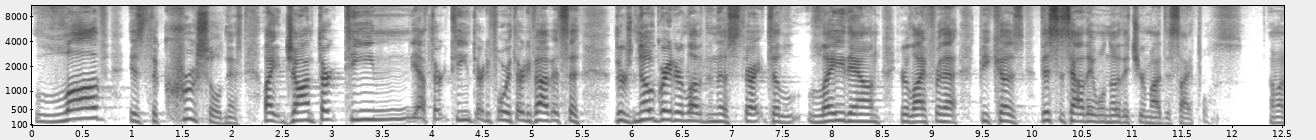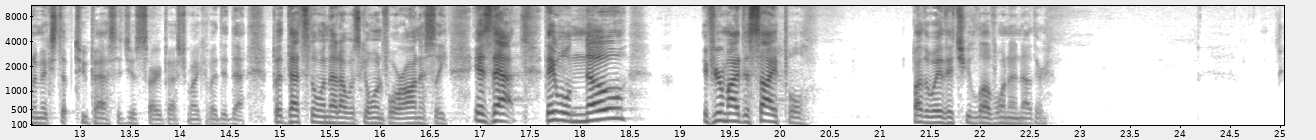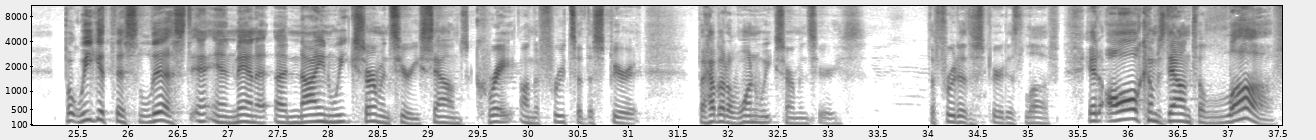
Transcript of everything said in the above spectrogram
Love is the crucialness. Like John 13, yeah, 13, 34, 35, it says, there's no greater love than this, right? To lay down your life for that, because this is how they will know that you're my disciples. I might have mixed up two passages. Sorry, Pastor Mike, if I did that. But that's the one that I was going for, honestly, is that they will know if you're my disciple by the way that you love one another. But we get this list, and, and man, a, a nine week sermon series sounds great on the fruits of the Spirit. But how about a one week sermon series? The fruit of the Spirit is love. It all comes down to love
